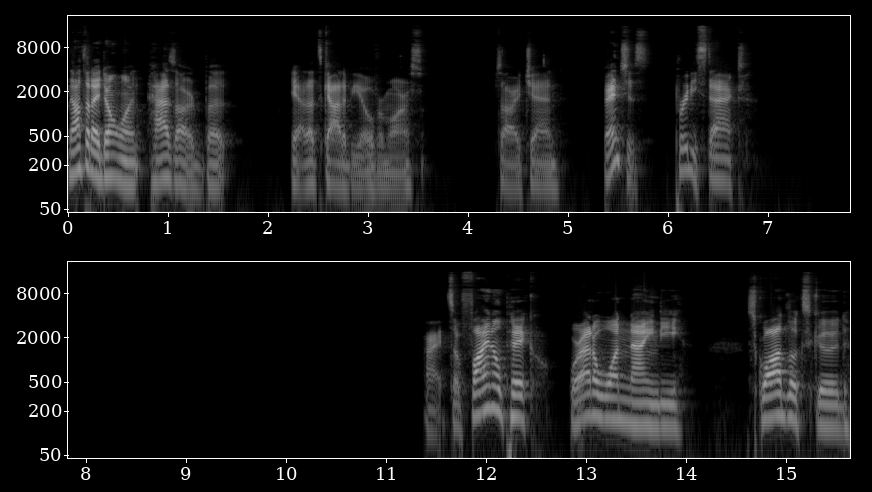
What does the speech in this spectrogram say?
Not that I don't want Hazard, but yeah, that's got to be Overmars. Sorry, Chan. Bench is pretty stacked. All right, so final pick. We're at a 190. Squad looks good.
